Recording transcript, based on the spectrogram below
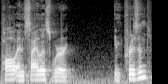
Paul and Silas were imprisoned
